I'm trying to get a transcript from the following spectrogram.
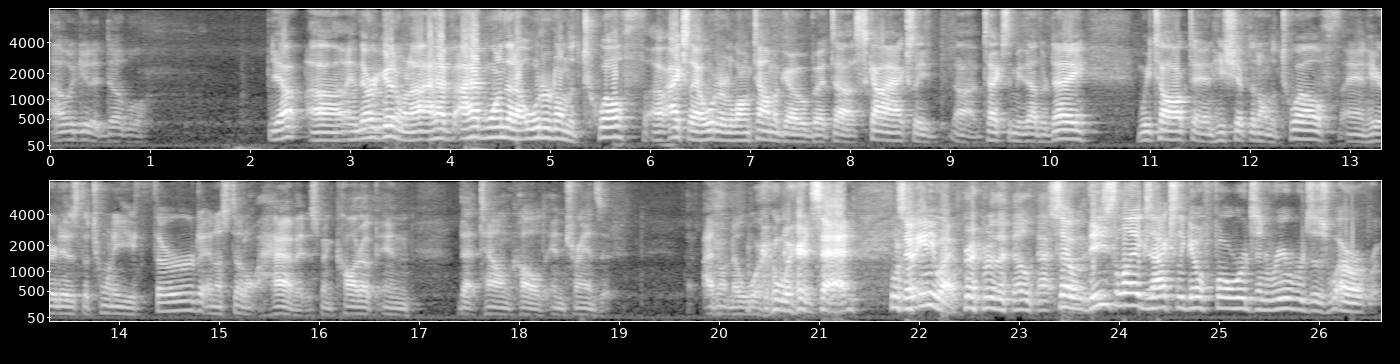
I would get a double. Yep, uh, and they're a good one. I have I have one that I ordered on the twelfth. Uh, actually, I ordered a long time ago, but uh, Ckye actually uh, texted me the other day. We talked, and he shipped it on the twelfth, and here it is, the twenty third, and I still don't have it. It's been caught up in that town called In Transit. I don't know where where it's at. So anyway, Wherever the hell that. so these legs actually go forwards and rearwards as well, or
